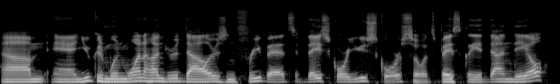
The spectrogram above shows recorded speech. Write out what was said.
Um, and you can win $100 in free bets. If they score, you score. So it's basically a done deal.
